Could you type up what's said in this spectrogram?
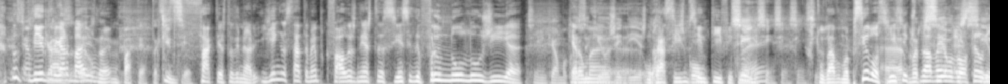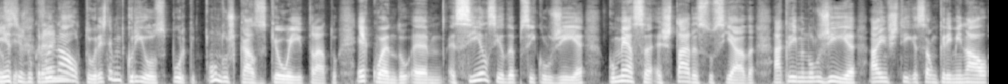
Não se é podia um entregar caso, mais, um, não é? Um pateta. Sim, de facto é extraordinário. E é engraçado também porque falas nesta ciência de frenologia. Sim, que é uma coisa que, uma, que hoje em dia está... Um racismo com... científico, sim, é? Sim, sim, sim. Estudava uma pseudociência uh, que estudava as saliências do crânio. Foi na altura, isto é muito curioso, porque um dos casos que eu aí trato é quando um, a ciência da psicologia começa a estar associada à criminologia, à investigação criminal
